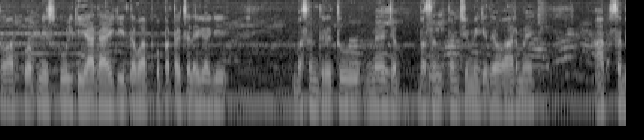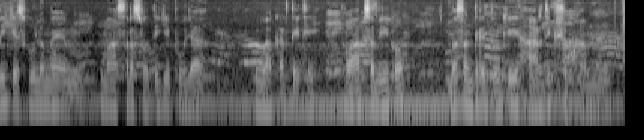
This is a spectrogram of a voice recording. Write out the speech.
तो आपको अपनी स्कूल की याद आएगी, तब आपको पता चलेगा कि बसंत ऋतु में जब बसंत पंचमी के त्यौहार में आप सभी के स्कूलों में माँ सरस्वती की पूजा हुआ करती थी तो आप सभी को बसंत ऋतु की हार्दिक शुभकामनाएँ।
